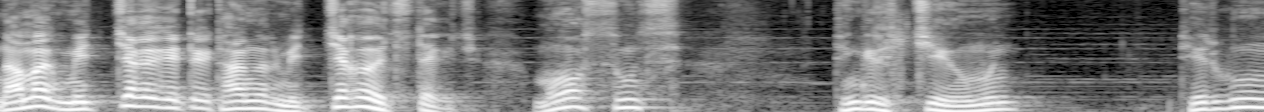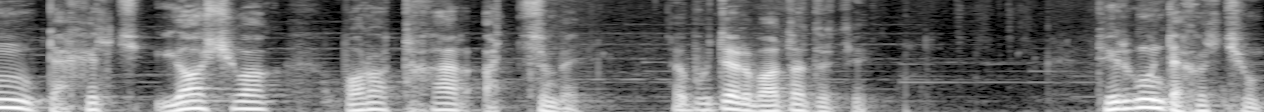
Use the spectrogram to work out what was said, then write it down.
Намайг мэдж байгаа гэдэг та нар мэдж байгаа үстэй гэж. Муу сүнс Тэнгэр элчийн өмнө тэрүүн дахилж Йошуаг буруутахаар очсон байна. Бүгдээр бодоод үзье. Тэрүүн дахилч юм.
